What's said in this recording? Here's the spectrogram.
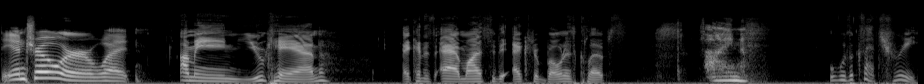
the intro or what? I mean, you can. I can just add mine to the extra bonus clips. Fine. Ooh, look at that tree.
